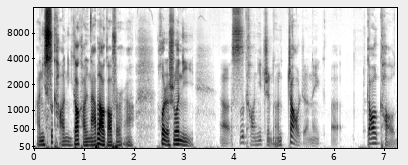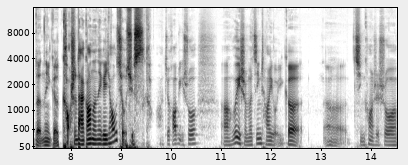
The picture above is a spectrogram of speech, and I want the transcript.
啊，你思考，你高考就拿不到高分啊，或者说你，呃，思考你只能照着那个高考的那个考试大纲的那个要求去思考啊，就好比说，啊，为什么经常有一个呃情况是说，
